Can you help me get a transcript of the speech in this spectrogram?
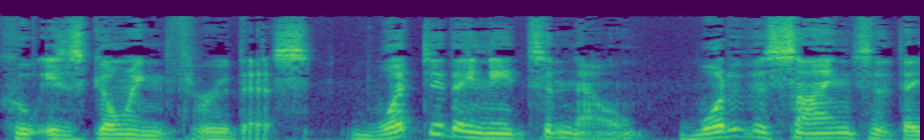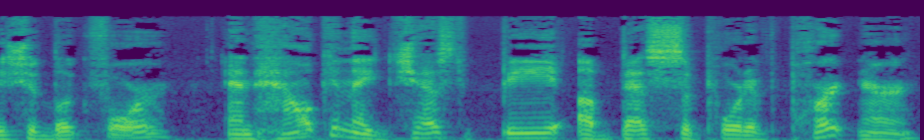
who is going through this, what do they need to know? What are the signs that they should look for? And how can they just be a best supportive partner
